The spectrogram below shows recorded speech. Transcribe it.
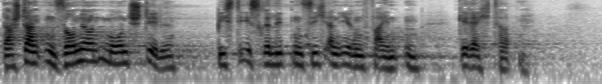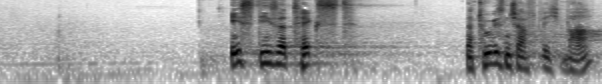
da standen Sonne und Mond still, bis die Israeliten sich an ihren Feinden gerecht hatten. Ist dieser Text naturwissenschaftlich wahr?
